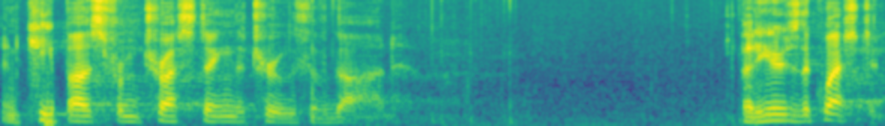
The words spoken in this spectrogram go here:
and keep us from trusting the truth of God. But here's the question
